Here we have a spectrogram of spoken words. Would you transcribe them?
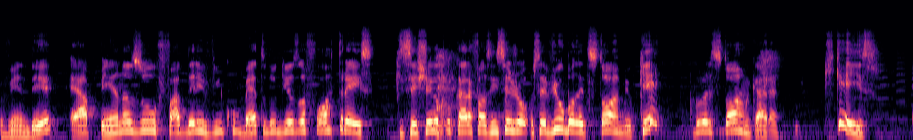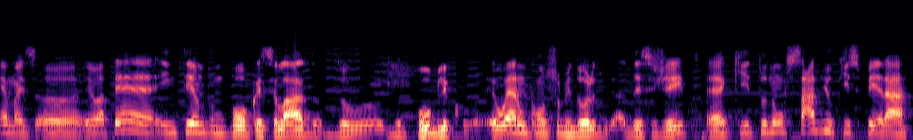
vender é apenas o fato dele vir com o beta do Gears of War 3. Que você chega pro cara e fala assim: "Você jogou- você viu o Bulletstorm? O quê? Bulletstorm, cara? O que, que é isso? É, mas ah, eu até entendo um pouco esse lado do, do público. Eu era um consumidor desse jeito, é que tu não sabe o que esperar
